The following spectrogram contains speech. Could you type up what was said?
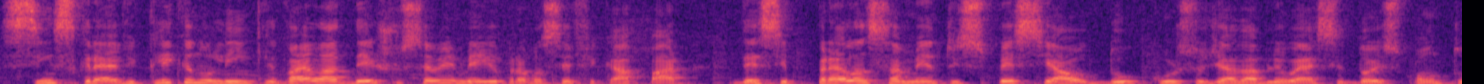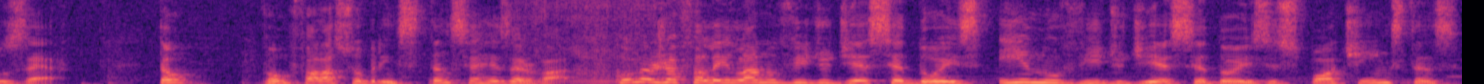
se inscreve, clica no link, vai lá, deixa o seu e-mail para você ficar a par desse pré-lançamento especial do curso de AWS 2.0. Então, vamos falar sobre instância reservada. Como eu já falei lá no vídeo de EC2 e no vídeo de EC2 Spot Instance,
